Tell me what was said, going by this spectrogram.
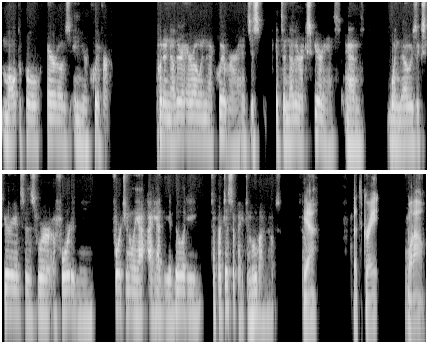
multiple arrows in your quiver. Put another arrow in that quiver, and it's just it's another experience. And when those experiences were afforded me, fortunately, I, I had the ability to participate, to move on those. So, yeah, that's great. Yeah. Wow.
